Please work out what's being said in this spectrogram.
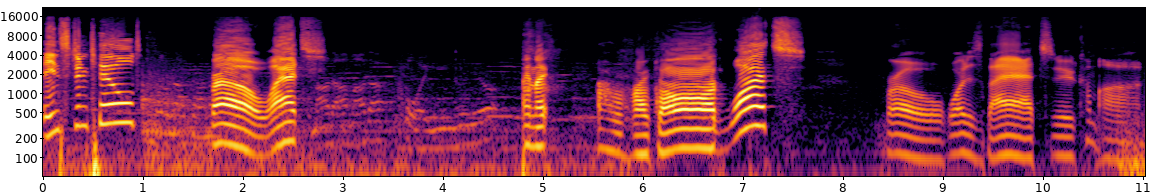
Instant killed? Bro, what? And I... Oh my god, what? Bro, what is that, dude? Come on.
